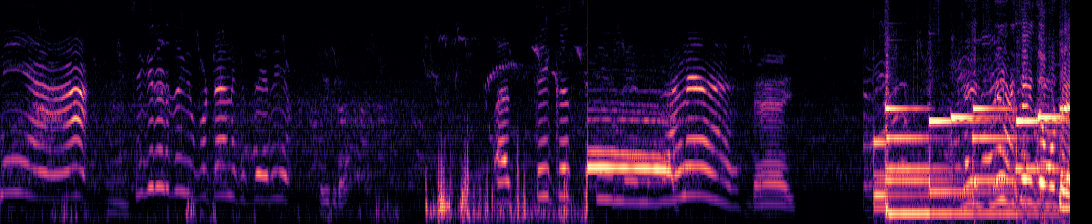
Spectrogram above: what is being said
நீ சிகரெட் தூக்கி போட்டா எனக்கு தெரியும். டேய். நீ நீ கிச்சன் முட்டை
